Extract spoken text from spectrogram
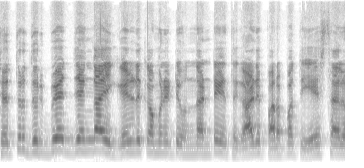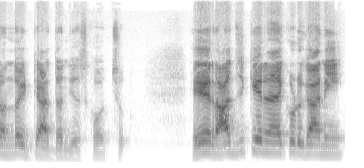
శత్రు దుర్భేద్యంగా ఈ గేటెడ్ కమ్యూనిటీ ఉందంటే ఇతగాడి పరపతి ఏ స్థాయిలో ఉందో ఇట్టే అర్థం చేసుకోవచ్చు. ఏ రాజకీయ నాయకుడు కానీ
